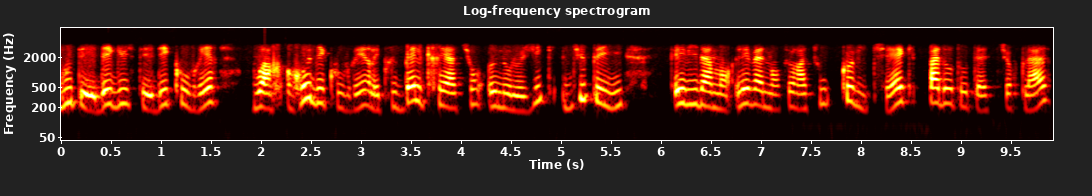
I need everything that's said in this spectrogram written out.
goûter, déguster, découvrir, voire redécouvrir les plus belles créations œnologiques du pays. Évidemment, l'événement sera sous Covid check, pas d'autotest sur place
